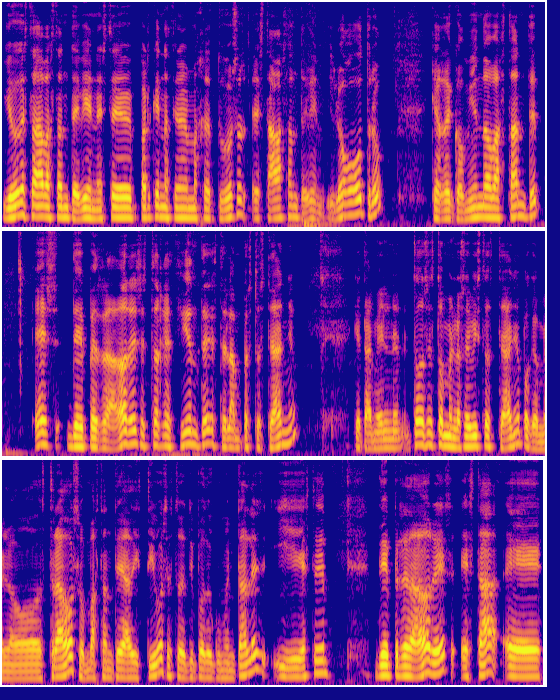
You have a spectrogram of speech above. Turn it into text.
Yo creo que estaba bastante bien. Este Parque Nacional Majestuoso está bastante bien. Y luego otro que recomiendo bastante es Depredadores, este reciente, este lo han puesto este año. Que también todos estos me los he visto este año porque me los trago, son bastante adictivos estos tipo de documentales. Y este Depredadores está eh,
